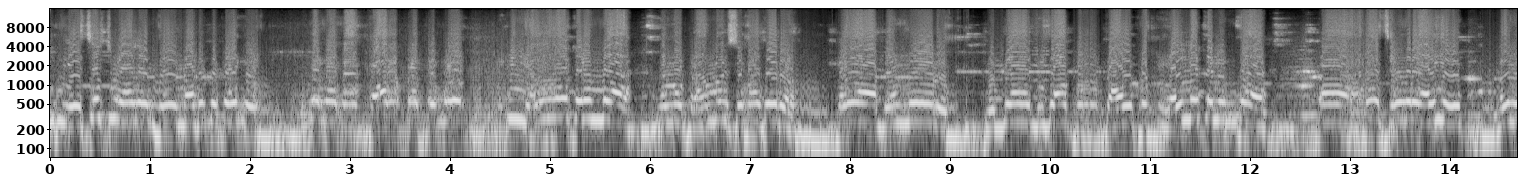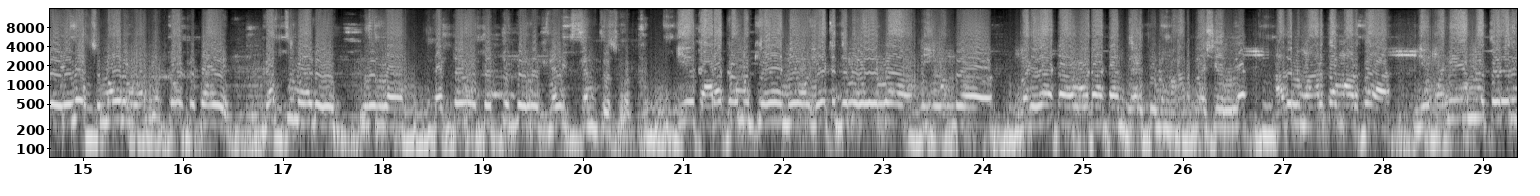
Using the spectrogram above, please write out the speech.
ಇದು ಯಶಸ್ವಿ ಹೇಳಿ ಮಾಡೋದಕ್ಕಾಗಿ ಇದನ್ನ ನಾವು ಪ್ರಾರಂಭ ಈ ಎಲ್ಲ ಕಡೆಯಿಂದ ನಮ್ಮ ಬ್ರಾಹ್ಮಣ ಸಮಾಜವರು ಬೆಂಗಳೂರು ಬಿಜಾಪುರ, ತಾಲೂಕು, ಎಲ್ಲ ಕಡೆಯಿಂದ ಸಂಗ್ರಹ ಆಗಿ ಸುಮಾರು ಒಂದು ಕೋಟಿ ರೂಪಾಯಿ ಖರ್ಚು ಮಾಡಿ ಇದನ್ನ ಕಟ್ಟಡ ಕಟ್ಟಿದ್ದೇವೆ ಹೇಳಿ ಸಂತೋಷಪಡ್ತೀವಿ ಈ ಕಾರ್ಯಕ್ರಮಕ್ಕೆ ನೀವು ಎಷ್ಟು ದಿನಗಳೆಲ್ಲ ಈ ಒಂದು ಬಡಿದಾಟ, ಓಡಾಟ ಅಂತ ಹೇಳ್ತೀವಿ ನಮ್ಮ ಆಂಧ್ರ ಭಾಷೆಯಲ್ಲಿ. ಅದನ್ನ ಮಾಡ್ತಾ ಮಾಡ್ತಾ ನೀವು ಮನೆಯನ್ನ ತೊಳೆದು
